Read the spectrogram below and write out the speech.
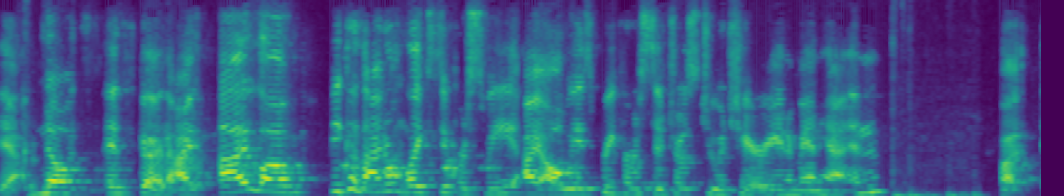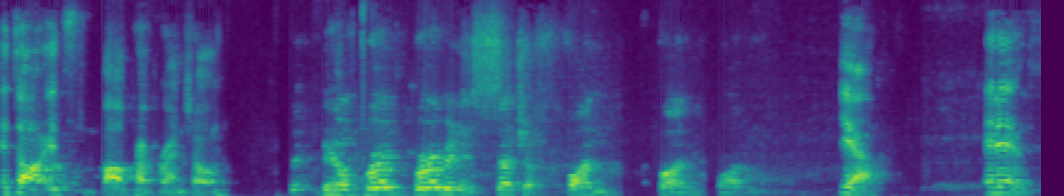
Yeah. No, it's it's good. I I love because I don't like super sweet. I always prefer citrus to a cherry and a Manhattan. But it's all it's all preferential. You know, bur- bourbon is such a fun, fun hobby. Yeah. It is.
